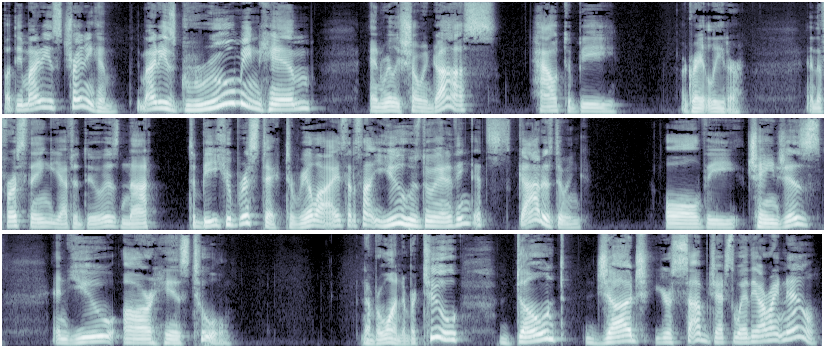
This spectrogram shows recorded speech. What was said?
but the Almighty is training him. The Almighty is grooming him and really showing us how to be a great leader. And the first thing you have to do is not to be hubristic, to realize that it's not you who's doing anything, it's God who's doing all the changes and you are his tool. Number one. Number two, don't judge your subjects the way they are right now.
